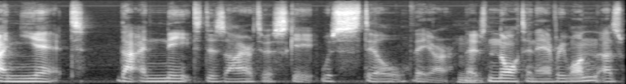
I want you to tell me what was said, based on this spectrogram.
and yet that innate desire to escape was still there. Hmm. Now, it's not in everyone, as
